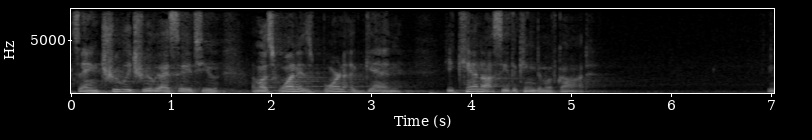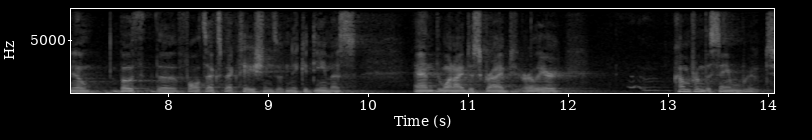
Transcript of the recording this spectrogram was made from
saying, Truly, truly, I say to you, unless one is born again, he cannot see the kingdom of God. You know, both the false expectations of Nicodemus and the one I described earlier come from the same root.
